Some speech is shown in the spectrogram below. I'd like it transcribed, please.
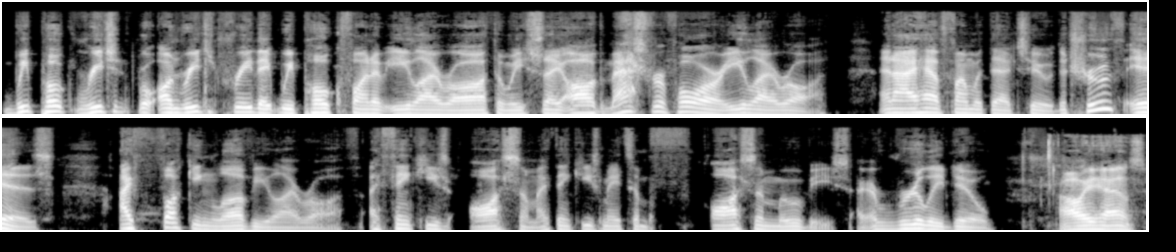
we poke Region on Region Free. They we poke fun of Eli Roth, and we say, "Oh, the master of horror, Eli Roth," and I have fun with that too. The truth is, I fucking love Eli Roth. I think he's awesome. I think he's made some f- awesome movies. I really do Oh, he has.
